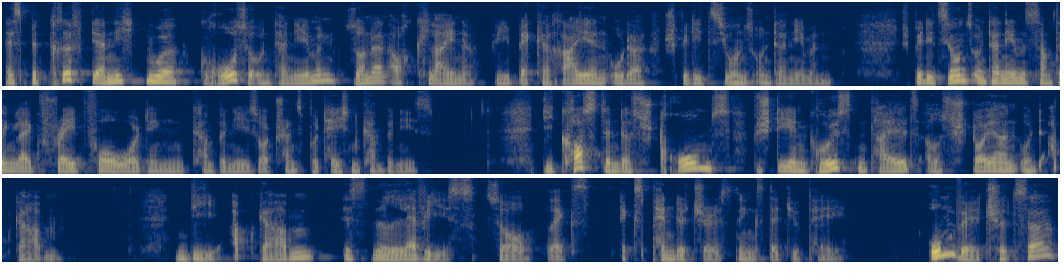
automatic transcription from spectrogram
Es betrifft ja nicht nur große Unternehmen, sondern auch kleine, wie Bäckereien oder Speditionsunternehmen. Speditionsunternehmen ist something like freight forwarding companies or transportation companies. Die Kosten des Stroms bestehen größtenteils aus Steuern und Abgaben. Die Abgaben ist the levies, so like expenditures, things that you pay. Umweltschützer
